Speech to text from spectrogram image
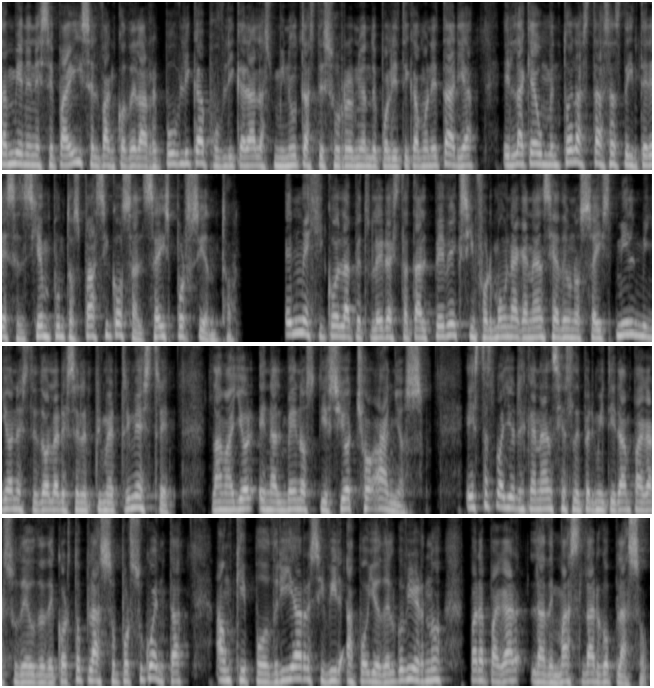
También en ese país, el Banco de la República publicará las minutas de su reunión de política monetaria, en la que aumentó las tasas de interés en 100 puntos básicos al 6%. En México, la petrolera estatal Pemex informó una ganancia de unos 6 mil millones de dólares en el primer trimestre, la mayor en al menos 18 años. Estas mayores ganancias le permitirán pagar su deuda de corto plazo por su cuenta, aunque podría recibir apoyo del gobierno para pagar la de más largo plazo.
